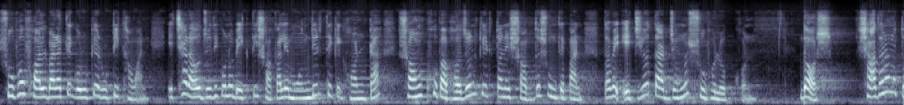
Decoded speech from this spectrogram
শুভ ফল বাড়াতে গরুকে রুটি খাওয়ান। এছাড়াও যদি কোনো ব্যক্তি সকালে মন্দির থেকে ঘণ্টা, শঙ্খ বা ভজন কীর্তনের শব্দ শুনতে পান, তবে এটিও তার জন্য শুভ লক্ষণ। দশ, সাধারণত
